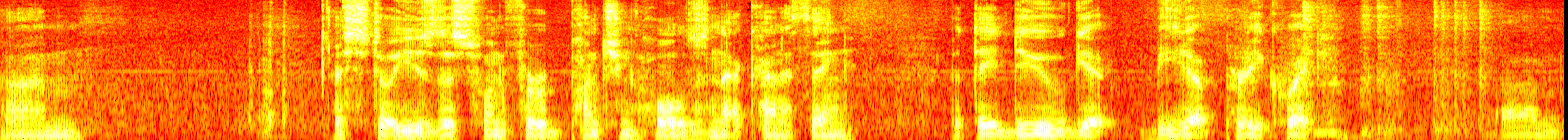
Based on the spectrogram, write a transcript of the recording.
Um, I still use this one for punching holes and that kind of thing. But they do get beat up pretty quick. Um,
